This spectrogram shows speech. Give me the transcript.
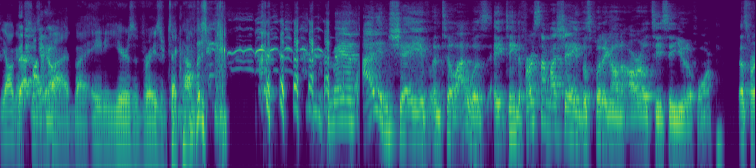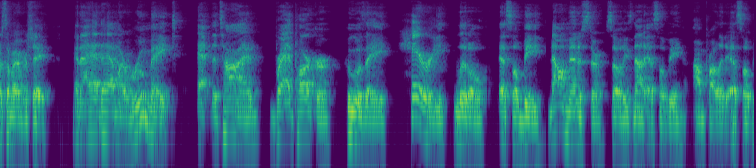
Y'all got That by 80 years of razor technology. Man, I didn't shave until I was 18. The first time I shaved was putting on an ROTC uniform. That's the first time I ever shaved. And I had to have my roommate at the time, Brad Parker, who was a hairy little SOB. Now I'm minister, so he's not an SOB. I'm probably the SOB.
